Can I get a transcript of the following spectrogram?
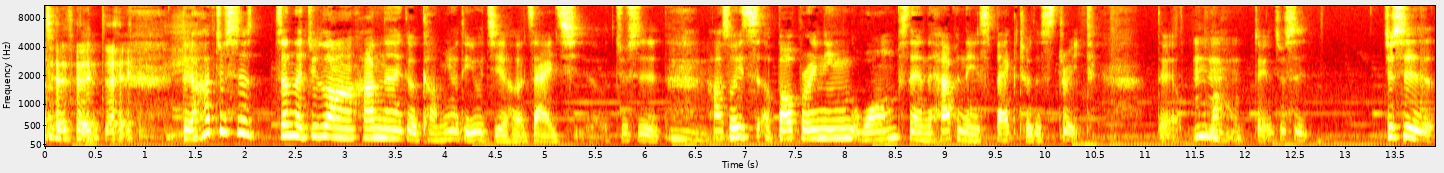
对对对，对他就是。真的就让他那个 community 又结合在一起了，就是，他说 it's about bringing warmth and happiness back to the street，对，嗯，对，就是，就是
